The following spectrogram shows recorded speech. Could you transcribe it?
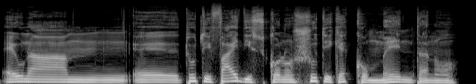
è una... È, tu ti fai di sconosciuti che commentano.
